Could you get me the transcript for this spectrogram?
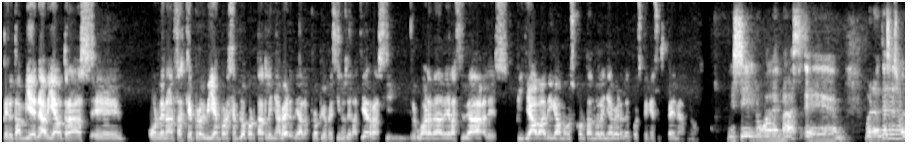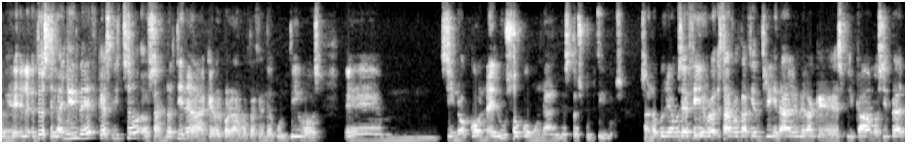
pero también había otras eh, ordenanzas que prohibían, por ejemplo, cortar leña verde a los propios vecinos de la tierra. Si el guarda de la ciudad les pillaba, digamos, cortando leña verde, pues tenía sus penas, ¿no? Sí, sí, luego además, eh, bueno, entonces, entonces el año y vez que has dicho, o sea, no tiene nada que ver con la rotación de cultivos, eh, sino con el uso comunal de estos cultivos. O sea, no podríamos decir esa rotación trienal de la que explicábamos y tal,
